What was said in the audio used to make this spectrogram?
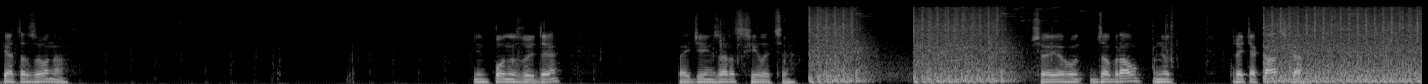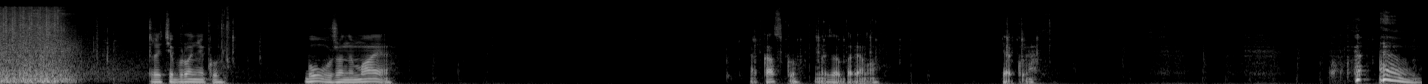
П'ята зона. Він понизу йде. По ідеї він зараз хилиться. Все, я його забрав. У нього третя каска. Третє броніку. Був, вже немає. Каску ми заберемо. Дякую.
